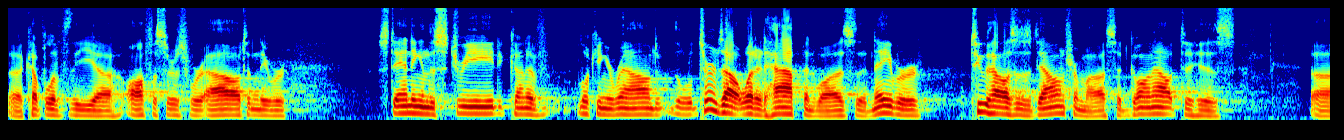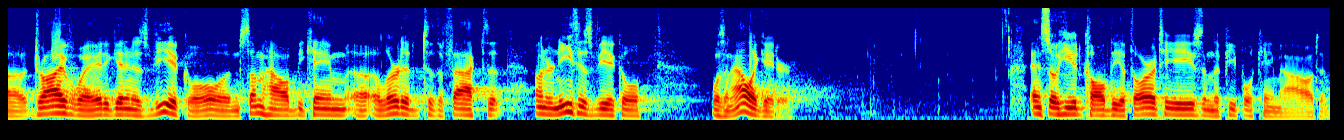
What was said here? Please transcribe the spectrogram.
a couple of the uh, officers were out, and they were standing in the street, kind of looking around. Well, it turns out what had happened was the neighbor, two houses down from us, had gone out to his uh, driveway to get in his vehicle and somehow became uh, alerted to the fact that underneath his vehicle was an alligator. And so he had called the authorities, and the people came out. And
